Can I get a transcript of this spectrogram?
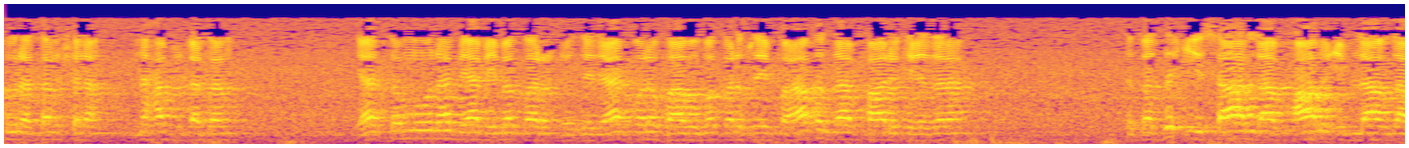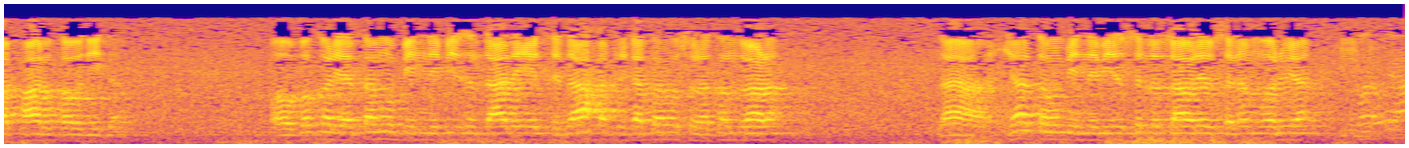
سورۃ الشلا نحب قتل یا تمون ابی بکر اتجاہ پر ابو بکر سے فاخذ لا فارق نظر تقد ایثار لا فار ابلاغ لا فار قودی دا ابو بکر یتم بن نبی زنداد ابتداء حقیقت و سورۃ دوڑ لا یا تم بن نبی صلی اللہ علیہ وسلم ورویا وریا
